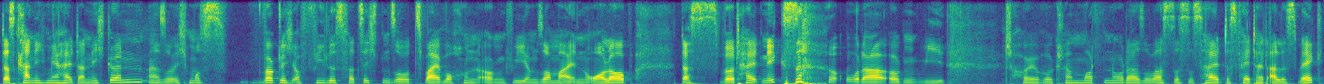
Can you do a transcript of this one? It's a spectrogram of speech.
Das kann ich mir halt dann nicht gönnen. Also ich muss wirklich auf vieles verzichten, so zwei Wochen irgendwie im Sommer in Urlaub. Das wird halt nix. Oder irgendwie teure Klamotten oder sowas. Das ist halt, das fällt halt alles weg.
